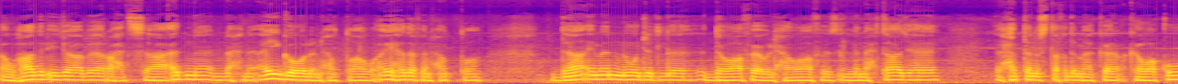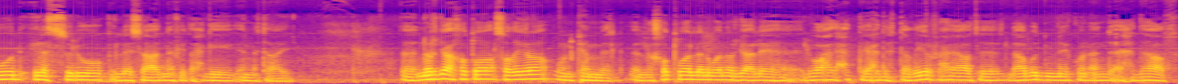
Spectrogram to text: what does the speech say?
أو هذه الإجابة راح تساعدنا أن إحنا أي جول نحطه أو أي هدف نحطه دائما نوجد له الدوافع والحوافز اللي نحتاجها حتى نستخدمها كوقود إلى السلوك اللي يساعدنا في تحقيق النتائج. نرجع خطوة صغيرة ونكمل. الخطوة اللي نبغى نرجع عليها الواحد حتى يحدث تغيير في حياته لابد إنه يكون عنده أهداف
